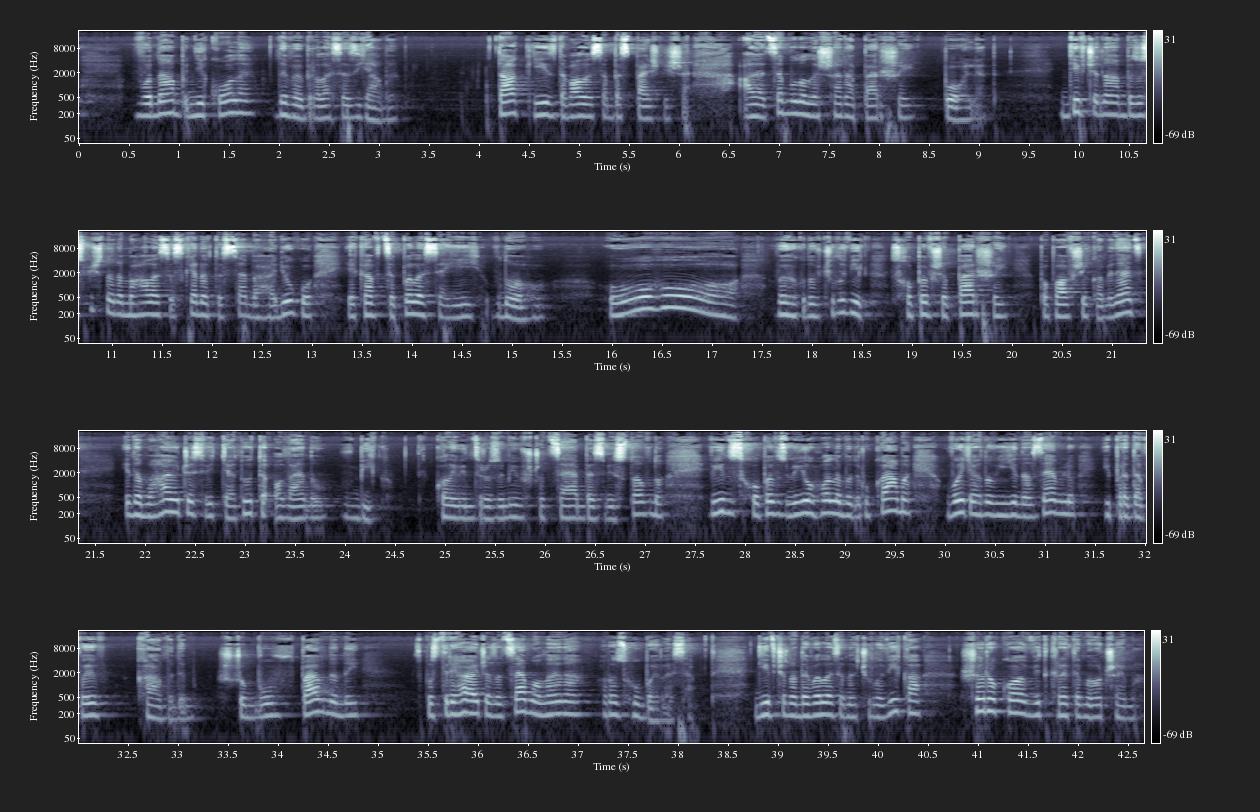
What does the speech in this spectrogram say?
вона б ніколи не вибралася з ями. Так їй здавалося безпечніше, але це було лише на перший погляд. Дівчина безуспішно намагалася скинути з себе гадюку, яка вцепилася їй в ногу. Ого. вигукнув чоловік, схопивши перший попавший камінець і намагаючись відтягнути Олену вбік. Коли він зрозумів, що це безвістовно, він схопив змію голими руками, витягнув її на землю і придавив каменем, щоб був впевнений. Спостерігаючи за це, Олена розгубилася. Дівчина дивилася на чоловіка широко відкритими очима.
